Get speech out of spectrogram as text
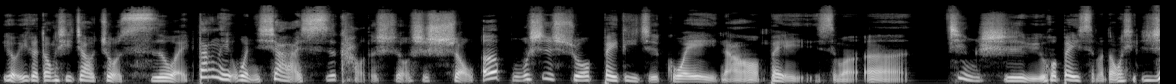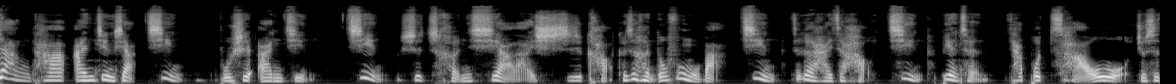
有一个东西叫做思维。当你稳下来思考的时候是收，而不是说背《弟子规》，然后背什么呃静思语或背什么东西，让他安静下静。不是安静，静是沉下来思考。可是很多父母把静这个孩子好静变成。他不吵我，就是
